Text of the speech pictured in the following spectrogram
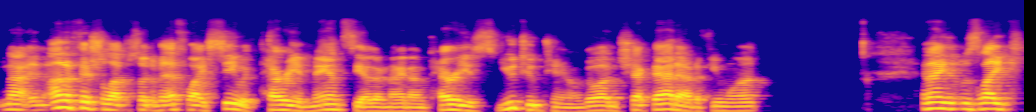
not an unofficial episode of FYC with Perri and Mance the other night on Perri's YouTube channel. Go ahead and check that out if you want. And I was like,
